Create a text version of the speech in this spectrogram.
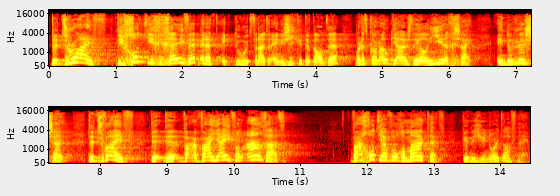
De drive die God je gegeven hebt. En het, ik doe het vanuit een energieke kant, hè. Maar dat kan ook juist heel hierig zijn. In de rust zijn. De drive, de, de, waar, waar jij van aangaat. Waar God jou voor gemaakt heeft. Kunnen ze je nooit afnemen.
